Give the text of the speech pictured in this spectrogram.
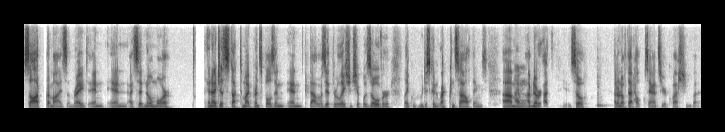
sodomize them, right? And and I said no more. And I just stuck to my principles, and and that was it. The relationship was over. Like we just couldn't reconcile things. Um, I've never had so. I don't know if that helps answer your question, but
